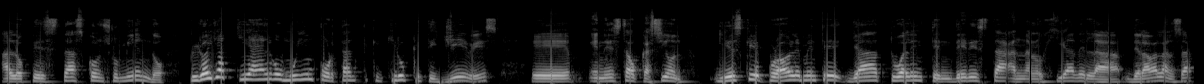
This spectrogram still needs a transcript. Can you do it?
a lo que estás consumiendo. Pero hay aquí algo muy importante que quiero que te lleves eh, en esta ocasión. Y es que probablemente ya tú al entender esta analogía de la, de la balanza,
